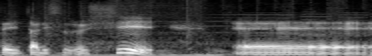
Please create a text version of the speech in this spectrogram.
ていたりするし、え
